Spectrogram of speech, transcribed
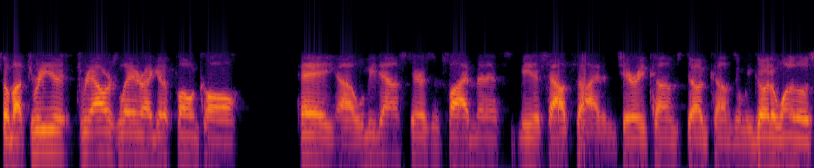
So about three three hours later, I get a phone call hey, uh, we'll be downstairs in five minutes. Meet us outside. And Jerry comes, Doug comes, and we go to one of those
